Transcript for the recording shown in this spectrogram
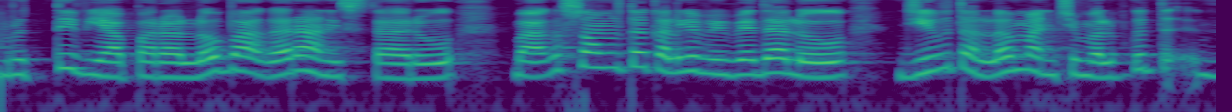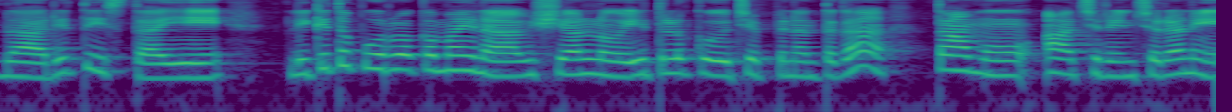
వృత్తి వ్యాపారాల్లో బాగా రాణిస్తారు. భాగస్వాములతో కలిగే విభేదాలు జీవితంలో మంచి మలుపుకు దారి తీస్తాయి. లిఖితపూర్వకమైన విషయాలను ఇతరులకు చెప్పినంతగా తాము ఆచరించరని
